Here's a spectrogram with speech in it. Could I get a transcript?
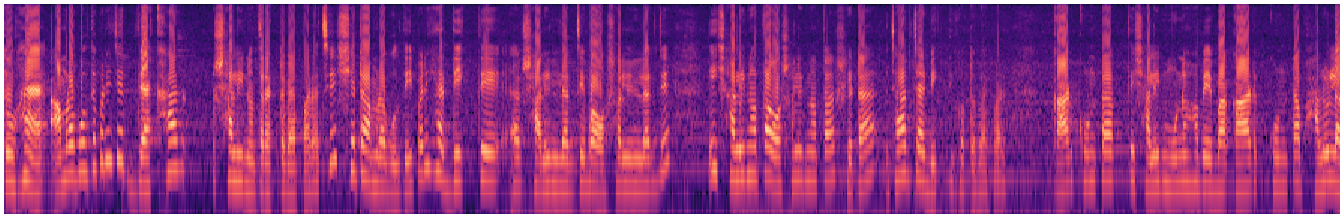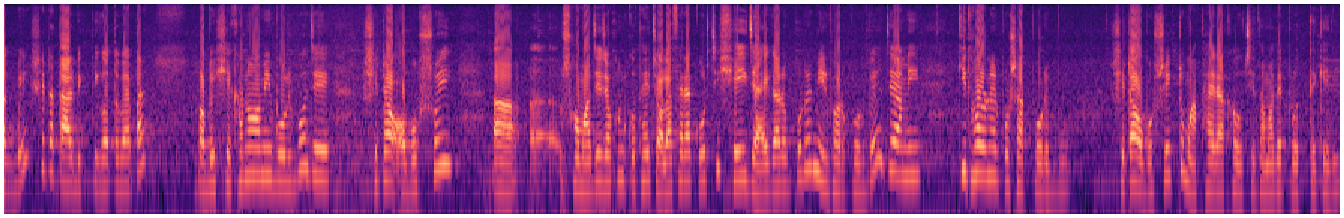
তো হ্যাঁ আমরা বলতে পারি যে দেখার শালীনতার একটা ব্যাপার আছে, সেটা আমরা বলতেই পারি। হ্যাঁ দেখতে শালীন লাগছে বা অশালীন লাগছে, এই শালীনতা, অশালীনতা সেটা যার যার ব্যক্তিগত ব্যাপার। কার কোনটাতে শালীন মনে হবে বা কার কোনটা ভালো লাগবে সেটা তার ব্যক্তিগত ব্যাপার। তবে সেখানেও আমি বলব যে সেটা অবশ্যই সমাজে যখন কোথায় চলাফেরা করছি সেই জায়গার উপরে নির্ভর করবে যে আমি কী ধরনের পোশাক পরবো। সেটা অবশ্যই একটু মাথায় রাখা উচিত আমাদের প্রত্যেকেরই।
